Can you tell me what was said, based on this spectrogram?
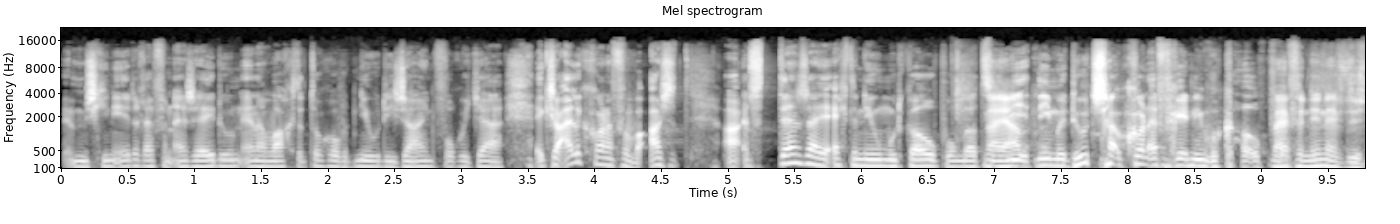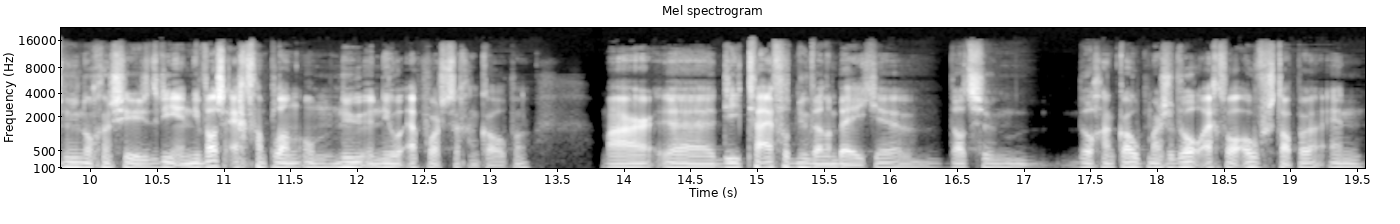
eh, misschien eerder even een SE doen en dan wachten toch op het nieuwe design volgend jaar. Ik zou eigenlijk gewoon even... Als het, als, tenzij je echt een nieuw moet kopen omdat Nou hij ja. het niet meer doet, zou ik gewoon even geen nieuwe kopen. Mijn vriendin heeft dus nu nog een Series 3 en die was echt van plan om nu een nieuwe Apple Watch te gaan kopen. Maar eh, die twijfelt nu wel een beetje dat ze hem wil gaan kopen, maar ze wil echt wel overstappen. En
